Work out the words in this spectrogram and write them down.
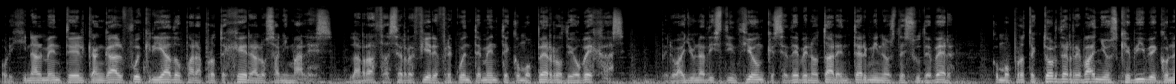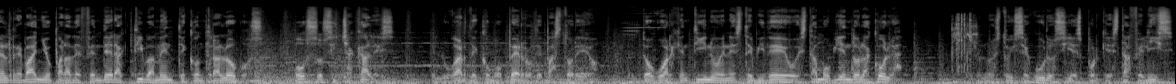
Originalmente el Kangal fue criado para proteger a los animales. La raza se refiere frecuentemente como perro de ovejas, pero hay una distinción que se debe notar en términos de su deber como protector de rebaños que vive con el rebaño para defender activamente contra lobos, osos y chacales, en lugar de como perro de pastoreo. El dogo argentino en este video está moviendo la cola, pero no estoy seguro si es porque está feliz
